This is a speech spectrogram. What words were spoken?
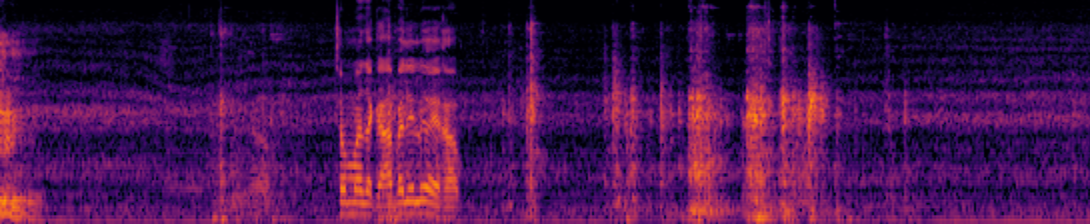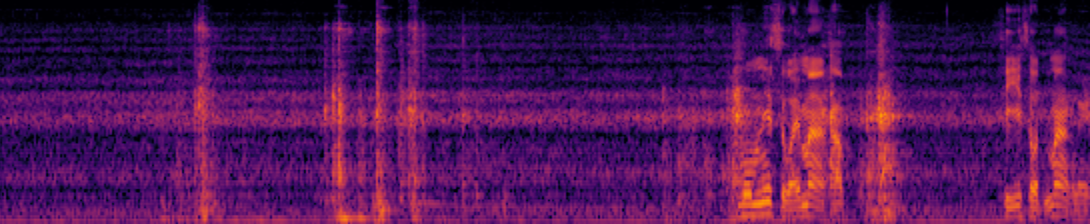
อืม ชมบรรยากาศไปเรื่อยๆครับมุมนี้สวยมากครับ สีสดมากเลย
